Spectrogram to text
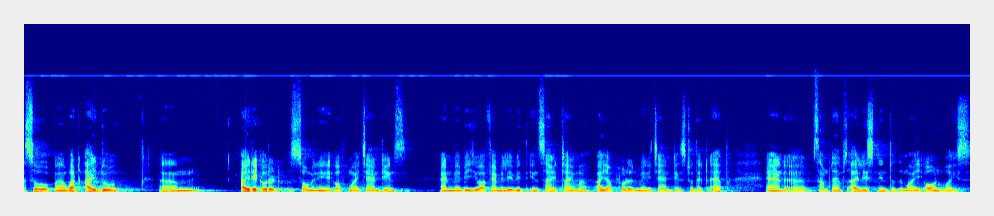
So uh, what I do, um, I recorded so many of my chantings, and maybe you are familiar with Insight Timer. I uploaded many chantings to that app, and uh, sometimes I listen to the, my own voice.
